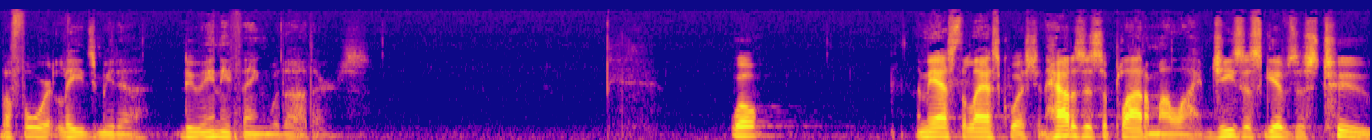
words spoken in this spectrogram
before it leads me to do anything with others. Well, let me ask the last question How does this apply to my life? Jesus gives us two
